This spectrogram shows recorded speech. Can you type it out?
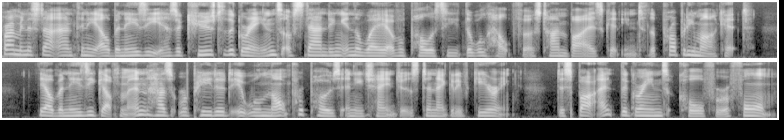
Prime Minister Anthony Albanese has accused the Greens of standing in the way of a policy that will help first time buyers get into the property market. The Albanese government has repeated it will not propose any changes to negative gearing, despite the Greens' call for reform.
